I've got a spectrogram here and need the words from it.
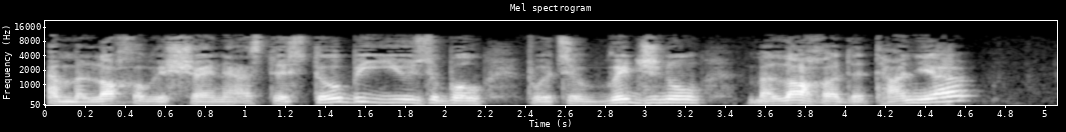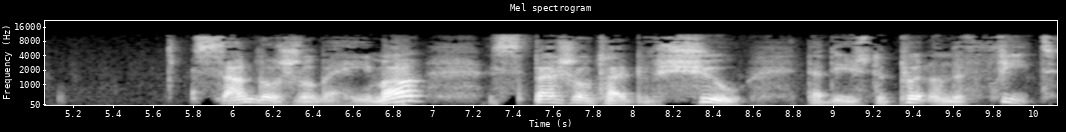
a malacha rishona, has to still be usable for its original malacha, the Tanya, sandal shel special type of shoe that they used to put on the feet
